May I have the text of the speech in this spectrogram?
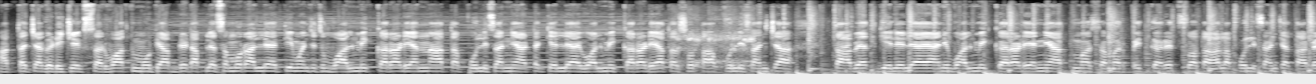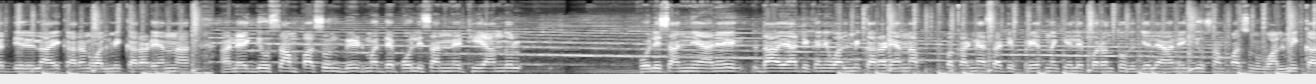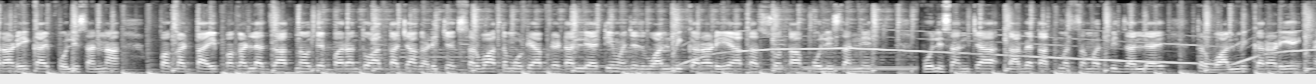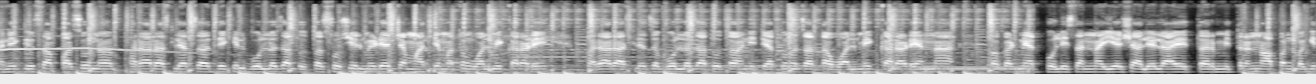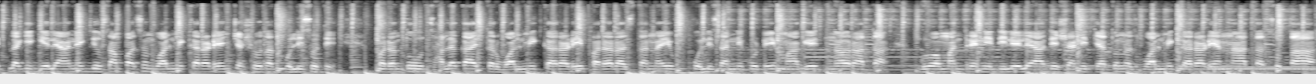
आत्ताच्या घडीचे एक सर्वात मोठी अपडेट आपल्यासमोर आले आहे. ती म्हणजेच वाल्मिक कराड यांना आता पोलिसांनी अटक केली आहे. वाल्मिक कराड हे आता स्वतः पोलिसांच्या ताब्यात गेलेले आहे आणि वाल्मिक कराड यांनी आत्मसमर्पित करत स्वतःला पोलिसांच्या ताब्यात दिलेला आहे. कारण वाल्मिक कराड यांना अनेक दिवसांपासून बीडमध्ये पोलिसांनी ठिय्या आंदोलन पोलिसांनी अनेकदा या ठिकाणी वाल्मिक कराड यांना पकडण्यासाठी प्रयत्न केले परंतु गेल्या अनेक दिवसांपासून वाल्मिक कराड हे काय पोलिसांना पकडताही पकडल्या जात नव्हते. परंतु आताच्या घडीचे एक सर्वात मोठी अपडेट आली आहे ती म्हणजेच वाल्मिक कराड हे आता स्वतः पोलिसांनी पोलिसांच्या ताब्यात आत्मसमर्पित झाले आहे. तर वाल्मिक कराड हे अनेक दिवसांपासून फरार असल्याचं देखील बोललं जात होतं. सोशल मीडियाच्या माध्यमातून वाल्मिक कराड हे फरार असल्याचं बोललं जात होतं आणि त्यातूनच आता वाल्मिक कराड यांना पकडण्यात पोलिसांना यश आलेलं आहे. तर मित्रांनो आपण बघितलं की गेल्या अनेक दिवसांपासून वाल्मिक कराड यांच्या शोधात पोलीस होते. परंतु झालं काय? तर वाल्मिक कराड हे फरार असतानाही पोलिसांनी कुठेही मागे न राहता गृहमंत्र्यांनी दिलेल्या आदेशाने त्यातूनच वाल्मिक कराड यांना आता स्वतः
